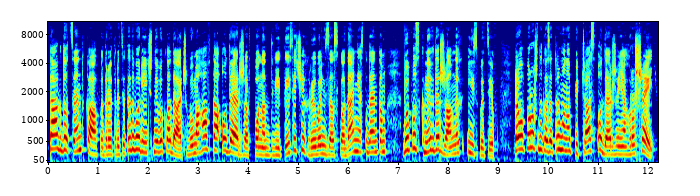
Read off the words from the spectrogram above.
Так, доцент кафедри, 32-річний викладач, вимагав та одержав понад 2 тисячі гривень за складання студентам випускних державних іспитів. Правопорушника затримано під час одержання грошей.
